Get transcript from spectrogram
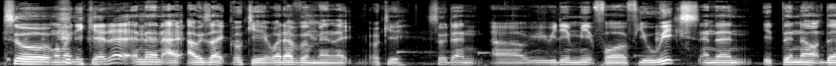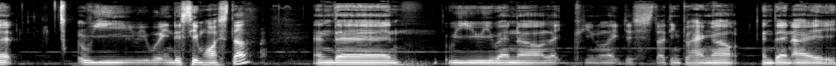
So mamat ni carrot, and then I I was like, okay, whatever man. Like, okay. So then uh, we we didn't meet for a few weeks, and then it turned out that we we were in the same hostel, and then we we went out like you know like just starting to hang out, and then I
